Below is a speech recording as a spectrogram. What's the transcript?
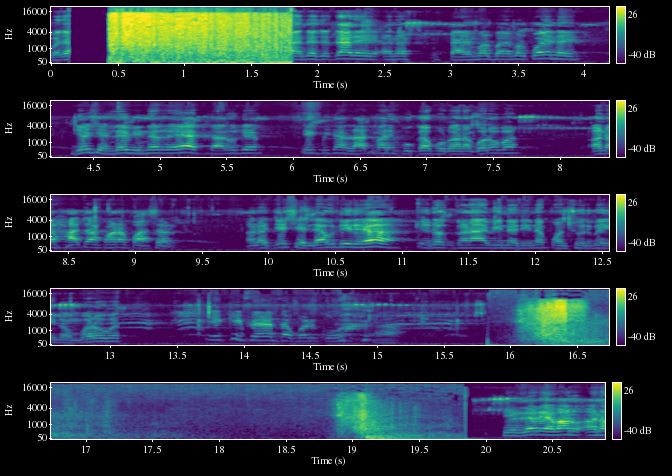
બધા અંદર જતા રહે અને ટાઈમર બાઈમર કોઈ નહીં. જે છેલ્લે વિનર રહે ધારો કે એકબીજાને લાત મારી ફુગ્ગા ફોડવાના બરોબર? અને હાથ રાખવાના પાછળ. અને જે છેલ્લા સુધી રહ્યા એ તો ઘણા વિનર એને પાંચસો રૂપિયા ઇનામ બરોબર? એકી ફેરા તબડકો. હા. છેલ્લે રહેવાનું અને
